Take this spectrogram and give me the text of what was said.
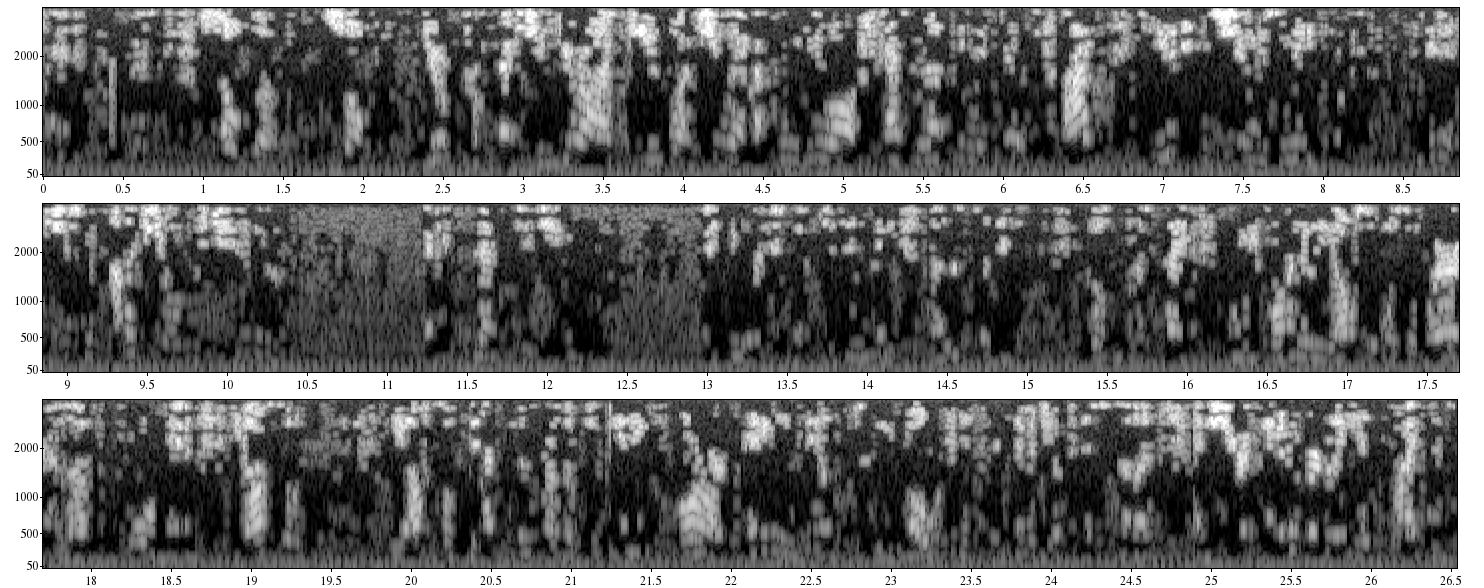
plan and purpose. So the so your profession, your IQ, what you have, who you are, has nothing to do. I you didn't choose me. You didn't choose me. I chose you and accepted you. And you were accepted in me. Now listen, it goes on to say, when he foreknew, he also was aware and loved beforehand. He also he also destined from the beginning for ordaining them to be molded into the image of his son and share inwardly his likeness,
